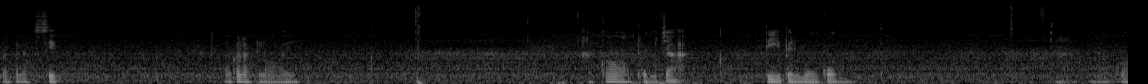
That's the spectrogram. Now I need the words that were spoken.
แล้วก็หลักสิบ แล้วก็หลักร้อย แล้วก็ผมจะตีเป็นวงกลม แล้วก็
